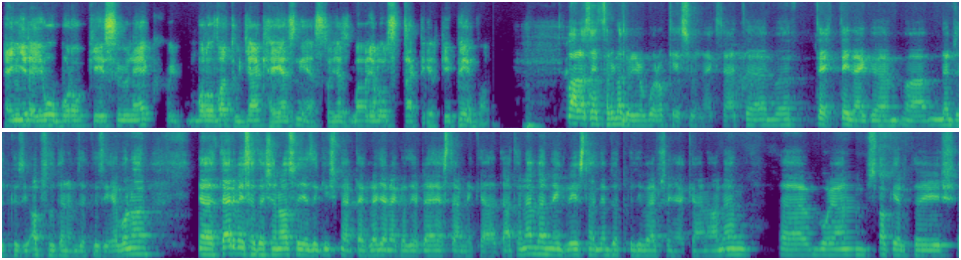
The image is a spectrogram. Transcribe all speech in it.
ennyire jó borok készülnek, hogy valahol tudják helyezni ezt, hogy ez Magyarország térképén van válasz egyszerű, nagyon jó borok készülnek, tehát tényleg a nemzetközi, abszolút a nemzetközi élvonal. Természetesen az, hogy ezek ismertek legyenek, azért ehhez tenni kell. Tehát ha nem vennénk részt nagy nemzetközi versenyeken, ha nem olyan szakértő és,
